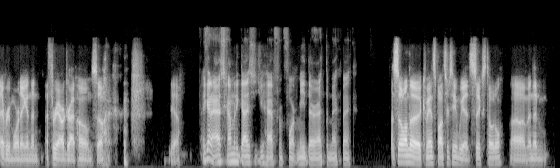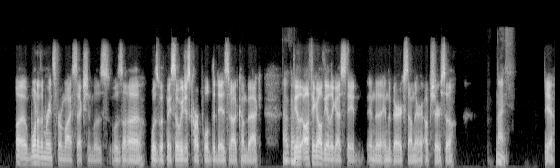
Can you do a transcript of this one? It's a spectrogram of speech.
every morning and then a three hour drive home. So yeah. I gotta ask, how many guys did you have from Fort Meade there at the Mech So on the command sponsor team, we had six total, um, and then uh, one of the Marines from my section was was uh was with me. So we just carpooled the days that I'd come back. Okay. The other, I think all the other guys stayed in the in the barracks down there, Upshur. So nice. Yeah.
